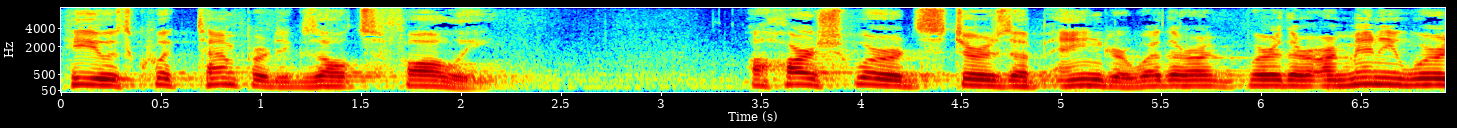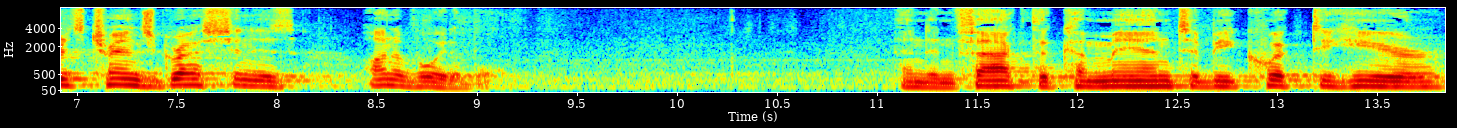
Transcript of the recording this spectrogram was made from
He who is quick tempered exalts folly. A harsh word stirs up anger. Where there, are, where there are many words, transgression is unavoidable. And in fact, the command to be quick to hear,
